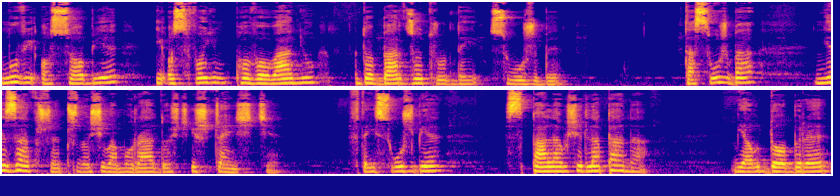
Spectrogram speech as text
mówi o sobie i o swoim powołaniu do bardzo trudnej służby. Ta służba nie zawsze przynosiła mu radość i szczęście. W tej służbie spalał się dla Pana. Miał dobre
